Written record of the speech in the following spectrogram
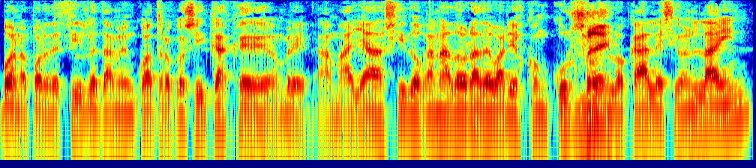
Bueno, por decirle también cuatro cositas que, hombre, Amaya ha sido ganadora de varios concursos locales y online,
